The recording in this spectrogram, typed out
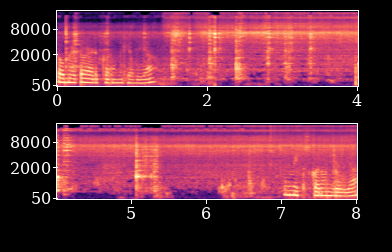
टोमॅटो ॲड करून घेऊया. मिक्स करून घेऊया.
